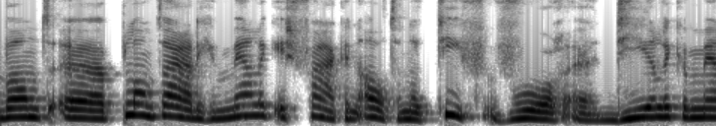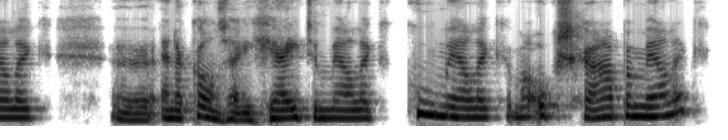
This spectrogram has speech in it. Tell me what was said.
want uh, plantaardige melk is vaak een alternatief voor uh, dierlijke melk. Uh, en dat kan zijn geitenmelk, koemelk, maar ook schapenmelk.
